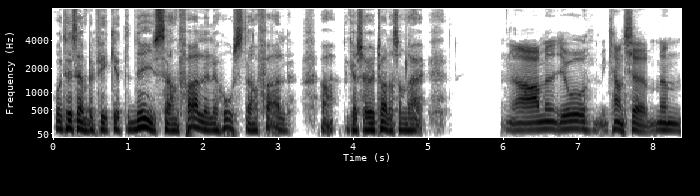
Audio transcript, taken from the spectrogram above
Och till exempel fick ett nysanfall eller hostanfall. Ja, du kanske har hört talas om det här. Ja, men jo, kanske. Men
